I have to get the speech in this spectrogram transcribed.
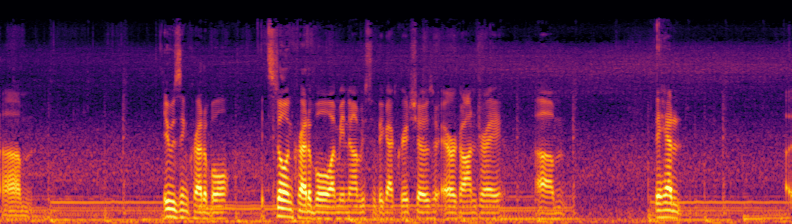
Um, it was incredible it's still incredible. I mean, obviously they got great shows. Eric Andre, um, they had uh,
